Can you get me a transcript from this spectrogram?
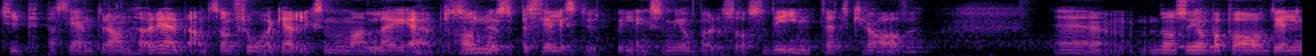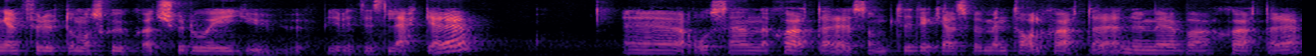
typ patienter och anhöriga ibland som frågar liksom, om alla är, har någon specialistutbildning som jobbar hos oss. Så det är inte ett krav. Um, de som jobbar på avdelningen förutom oss sjuksköterskor då är ju givetvis läkare uh, och sen skötare som tidigare kallades för mentalskötare, numera bara skötare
